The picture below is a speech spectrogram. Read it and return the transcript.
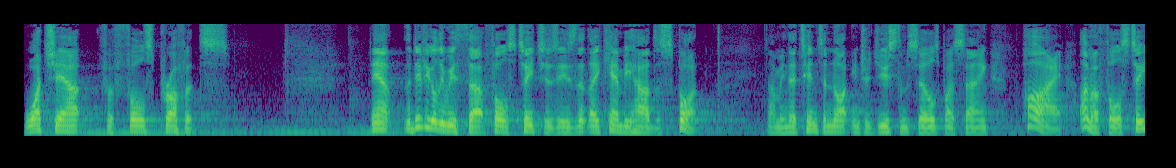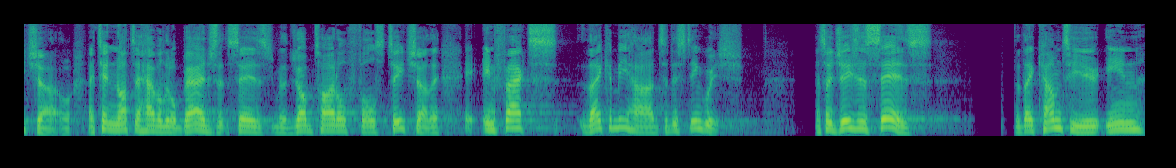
Watch out for false prophets. Now, the difficulty with uh, false teachers is that they can be hard to spot. I mean, they tend to not introduce themselves by saying, Hi, I'm a false teacher. Or they tend not to have a little badge that says, with a job title, false teacher. They, in fact, they can be hard to distinguish. And so Jesus says that they come to you in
